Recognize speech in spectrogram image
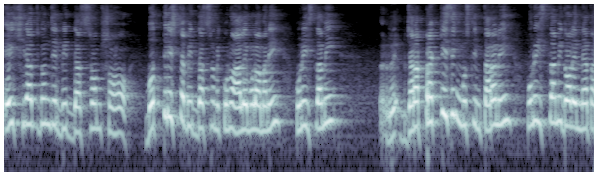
এই সিরাজগঞ্জের বৃদ্ধাশ্রম সহ বত্রিশটা বৃদ্ধাশ্রমে কোনো আলেমোলামা নেই, কোনো ইসলামী যারা প্র্যাকটিসিং মুসলিম তারা নেই, কোনো ইসলামী দলের নেতা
